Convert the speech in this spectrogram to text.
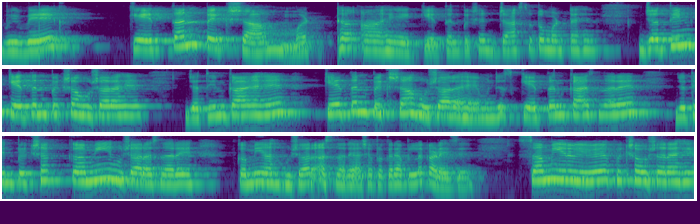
विवेक केतनपेक्षा मठ्ठ आहे. केतनपेक्षा जास्त तो मठ्ठ आहे. जतीन केतनपेक्षा हुशार आहे. जतीन काय आहे? केतनपेक्षा हुशार आहे. म्हणजेच केतन काय असणार आहे? जतीनपेक्षा कमी हुशार असणार आहे. कमी हुशार असणार आहे अशा प्रकारे आपल्याला काढायचं आहे समीर विवेकपेक्षा हुशार आहे.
